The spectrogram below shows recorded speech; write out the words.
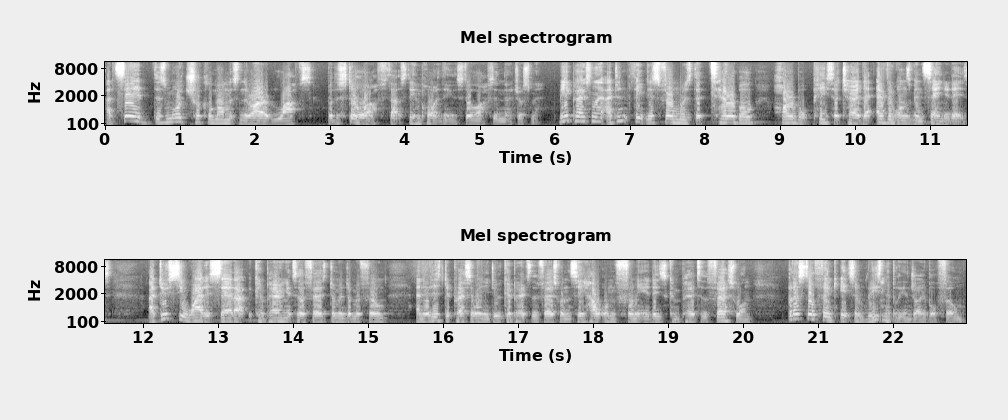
I'd say there's more chuckle moments than there are laughs, but there's still laughs. That's the important thing. There's still laughs in there, trust me. Me personally, I didn't think this film was the terrible, horrible piece of turd that everyone's been saying it is. I do see why they say that, comparing it to the first Dumb and Dumber film, and it is depressing when you do compare it to the first one and see how unfunny it is compared to the first one, but I still think it's a reasonably enjoyable film.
